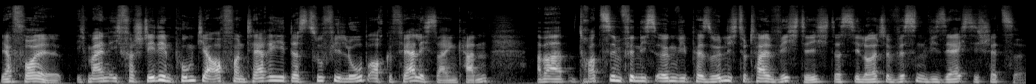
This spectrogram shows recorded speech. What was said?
Ja, voll. Ich meine, ich verstehe den Punkt ja auch von Terry, dass zu viel Lob auch gefährlich sein kann. Aber trotzdem finde ich es irgendwie persönlich total wichtig, dass die Leute wissen, wie sehr ich sie schätze.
